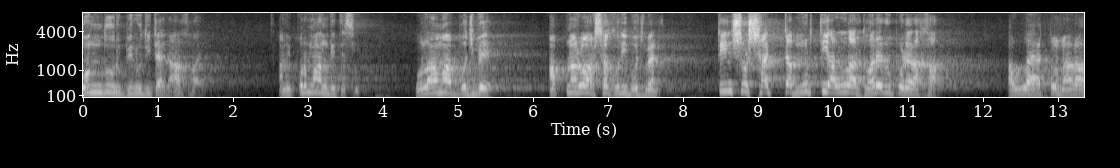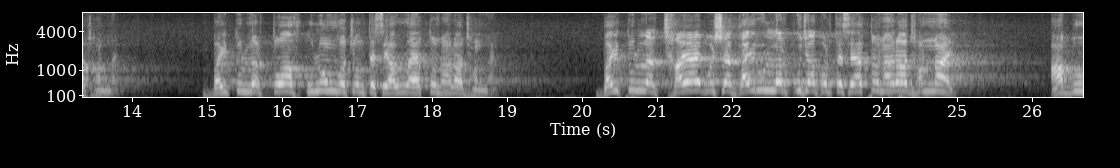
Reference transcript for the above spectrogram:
বন্ধুর বিরোধিতায় রাগ হয়। আমি প্রমাণ দিতেছি, ওলামা বুঝবে, আপনারও আশা করি বুঝবেন, তিনশো ষাটটা মূর্তি আল্লাহর ঘরের উপরে রাখা, আল্লাহ এত নারাজ হন নাই। বাইতুল্লাহর তোয়াফ উলঙ্গ চলতেছে, আল্লাহ এত নারাজ হন নাই। বাইতুল্লাহর ছায়ায় বসে গাইরুল্লাহর পূজা করতেছে, এত নারাজ হন নাই। আবু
